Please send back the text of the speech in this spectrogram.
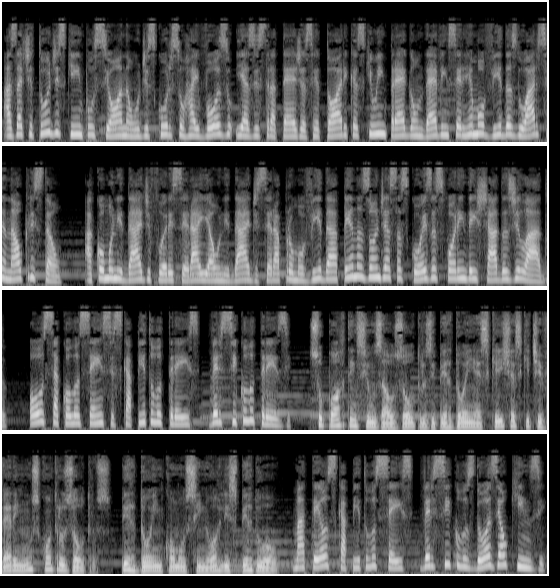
As atitudes que impulsionam o discurso raivoso e as estratégias retóricas que o empregam devem ser removidas do arsenal cristão. A comunidade florescerá e a unidade será promovida apenas onde essas coisas forem deixadas de lado. Ouça Colossenses capítulo 3, versículo 13. Suportem-se uns aos outros e perdoem as queixas que tiverem uns contra os outros. Perdoem como o Senhor lhes perdoou. Mateus capítulo 6, versículos 12 ao 15.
